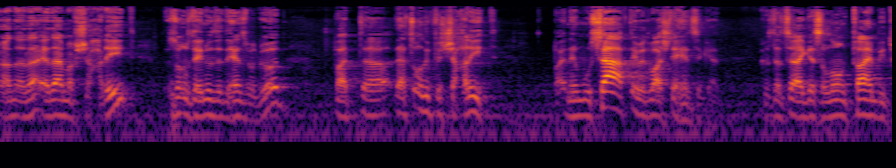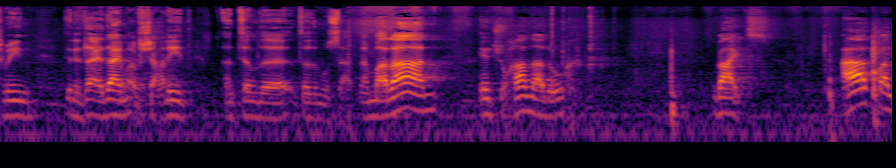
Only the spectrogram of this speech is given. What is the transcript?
on the Yadam of Shahrit, as long as they knew that the hands were good, but uh, that's only for Shahrit. But in Musaf, they would wash their hands again. Because that's, I guess, a long time between the Yadam of Shahrit until the, until the Musaf. Now, Maran in Shulchan Aruch writes, אף על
